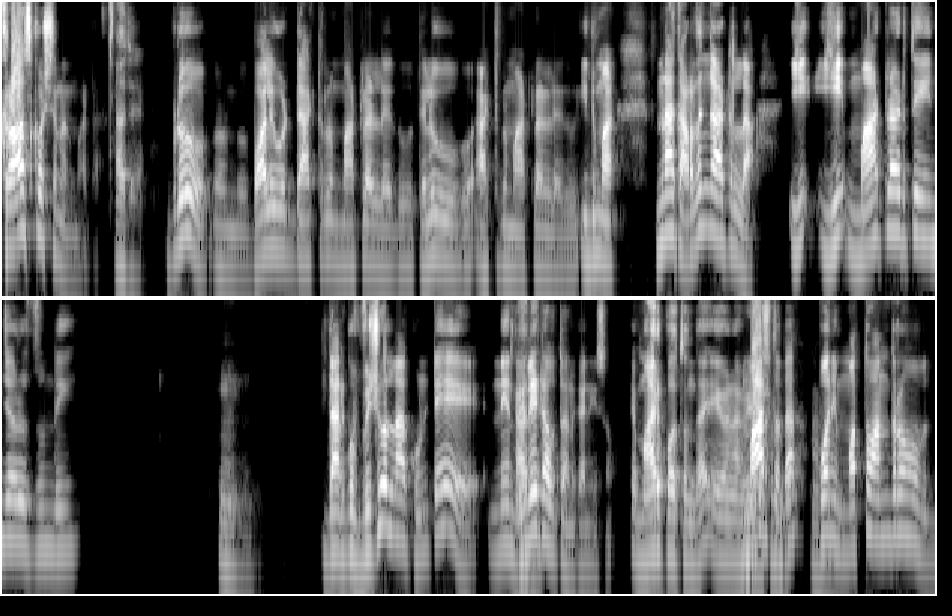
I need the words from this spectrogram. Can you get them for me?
క్రాస్ క్వశ్చన్ అనమాట అదే. ఇప్పుడు బాలీవుడ్ యాక్టర్లు మాట్లాడలేదు తెలుగు యాక్టర్లు మాట్లాడలేదు ఇది మా నాకు అర్థం కావట్లా. ఈ ఈ మాట్లాడితే ఏం జరుగుతుంది. దానికి విజువల్ నాకు ఉంటే నేను. రిలేట్ అవుతాను కనీసం. మారిపోతుందా? ఏమైనా మారుతుందా? పోనీ మొత్తం అందరం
